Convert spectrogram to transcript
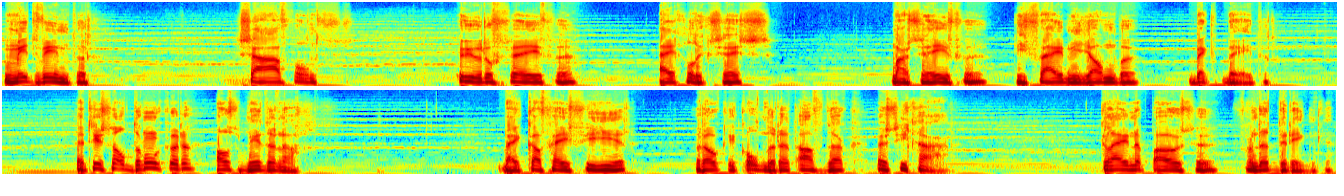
Midwinter. S'avonds, uur of zeven, eigenlijk zes. Maar zeven, die fijne jambe, bekt beter. Het is al donker als middernacht. Bij café 4 rook ik onder het afdak een sigaar. Kleine pauze van het drinken.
